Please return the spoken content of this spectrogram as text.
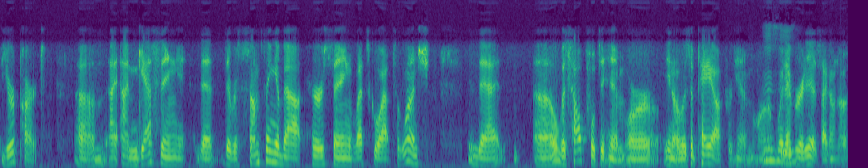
your part." Um, I, I'm guessing that there was something about her saying, "Let's go out to lunch," that uh, was helpful to him or you know was a payoff for him or mm-hmm. whatever it is. I don't know.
